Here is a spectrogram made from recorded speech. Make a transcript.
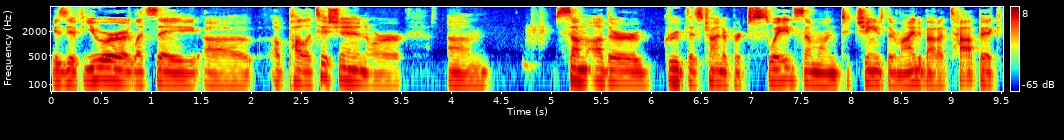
is if you're let's say uh, a politician or um, some other group that's trying to persuade someone to change their mind about a topic,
